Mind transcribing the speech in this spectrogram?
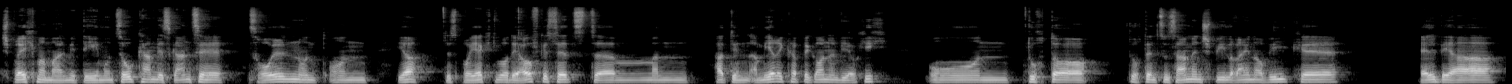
sprechen wir mal mit dem. Und so kam das Ganze ins Rollen und, und ja, das Projekt wurde aufgesetzt. Ähm, man hat in Amerika begonnen, wie auch ich. Und durch, der, durch den Zusammenspiel Rainer Wilke, LBA,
